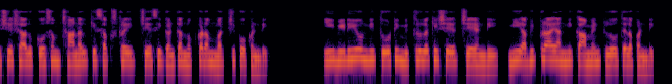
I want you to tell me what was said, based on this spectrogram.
విశేషాలు కోసం ఛానల్కి సబ్స్క్రైబ్ చేసి గంట నొక్కడం మర్చిపోకండి. ఈ వీడియోని తోటి మిత్రులకి షేర్ చేయండి. మీ అభిప్రాయాన్ని కామెంట్లో తెలపండి.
